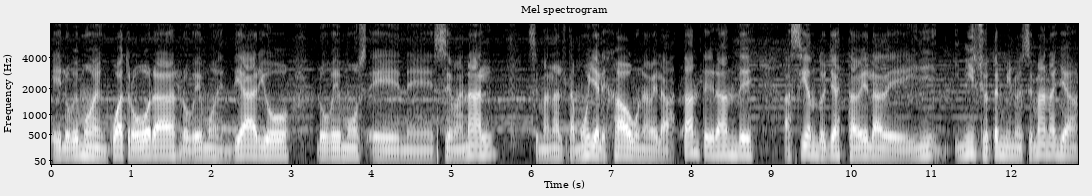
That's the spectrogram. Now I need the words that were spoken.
Eh, lo vemos en 4 horas, lo vemos en diario, lo vemos en eh, semanal. Semanal está muy alejado, una vela bastante grande, haciendo ya esta vela de inicio, término de semana. Ya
